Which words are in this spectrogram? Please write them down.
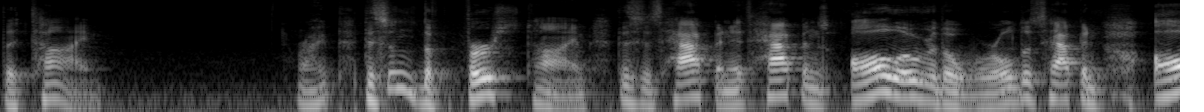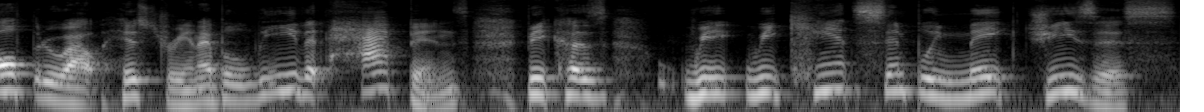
the time. Right? This isn't the first time this has happened. It happens all over the world. It's happened all throughout history. And I believe it happens because we, we can't simply make Jesus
